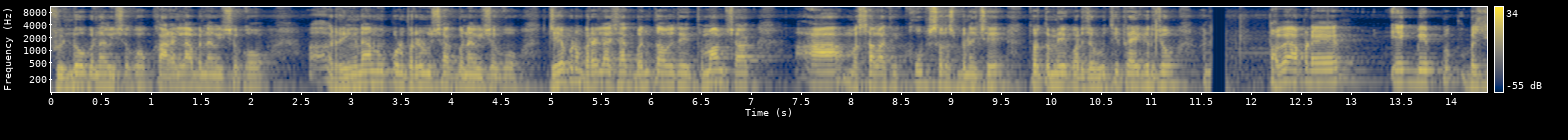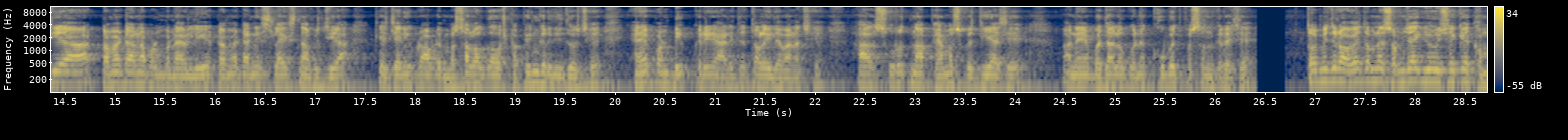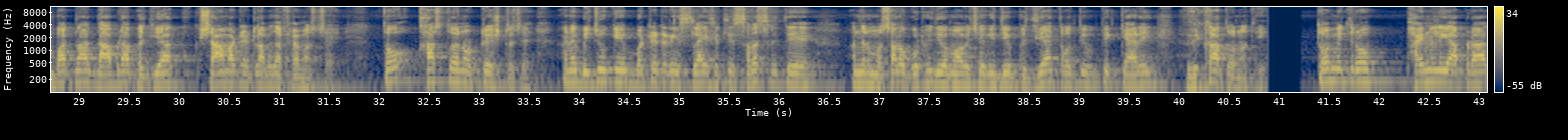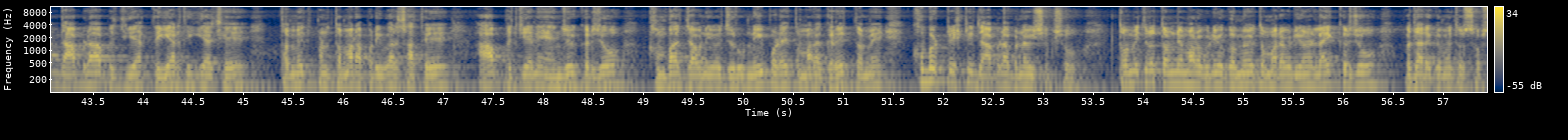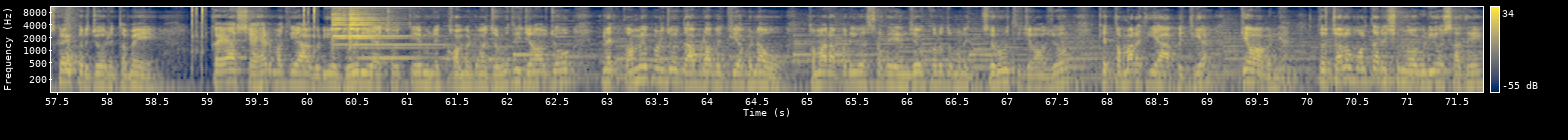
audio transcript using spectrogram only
ભીંડો બનાવી શકો, કારેલા બનાવી શકો રીંગણાનું પણ ભરેલું શાક બનાવી શકો. જે પણ ભરેલા શાક બનતા હોય તે તમામ શાક આ મસાલાથી ખૂબ સરસ બને છે. તો તમે એકવાર જરૂરથી ટ્રાય કરજો. અને હવે આપણે એક બે ભજીયા ટમેટાના પણ બનાવી લઈએ. ટમેટાની સ્લાઇસના ભજીયા કે જેની ઉપર આપણે મસાલો અગાઉ સ્ટફિંગ કરી દીધો છે, એને પણ ડીપ કરીને આ રીતે તળી લેવાના છે. આ સુરતના ફેમસ ભજીયા છે અને બધા લોકો એને ખૂબ જ પસંદ કરે છે. તો મિત્રો, હવે તમને સમજાઈ ગયું છે કે ખંભાતના દાબડા ભજીયા શા માટે એટલા બધા ફેમસ છે. તો ખાસ તો એનો ટેસ્ટ છે. અને બીજું કે બટેટાની સ્લાઇસ એટલી સરસ રીતે અંદર મસાલો ગોઠવી દેવામાં આવે છે કે જે ભજીયા તળતી વખતે ક્યારેય વિખાતો નથી. તો મિત્રો ફાઇનલી આપણા દાબડા ભજીયા તૈયાર થઈ ગયા છે. તમે પણ તમારા પરિવાર સાથે આ ભજીયાને એન્જોય કરજો. ખંભાત જવાની જરૂર નહીં પડે. તમારા ઘરે જ તમે ખૂબ જ ટેસ્ટી દાબડા બનાવી શકશો. તો મિત્રો, તમને મારો વીડિયો ગમ્યો હોય તો મારા વિડીયોને લાઇક કરજો. વધારે ગમે તો સબસ્ક્રાઈબ કરજો અને તમે કયા શહેરમાંથી આ વીડિયો જોઈ રહ્યા છો તે મને કોમેન્ટમાં જરૂરથી જણાવજો. અને તમે પણ જો દાબડા ભજીયા બનાવો, તમારા પરિવાર સાથે એન્જોય કરો તો મને જરૂરથી જણાવજો કે તમારાથી આ ભજીયા કેવા બન્યા. તો ચાલો મળતા રહીશું નવા વીડિયો સાથે.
